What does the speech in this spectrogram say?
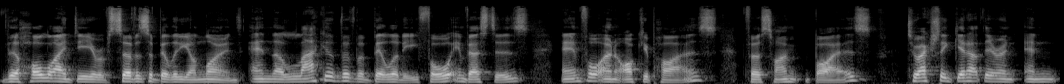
the whole idea of serviceability on loans and the lack of ability for investors and for owner occupiers, first time buyers, to actually get out there and, and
